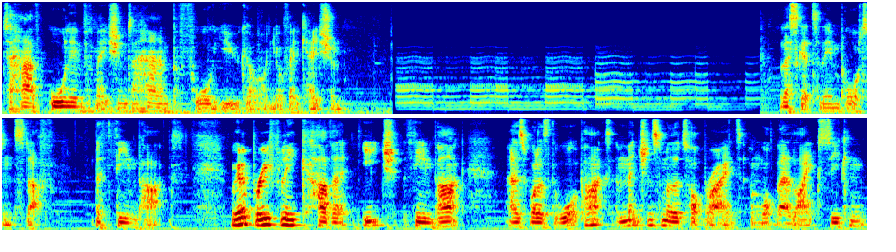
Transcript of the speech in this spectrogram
to have all information to hand before you go on your vacation. let's get to the important stuff the theme parks. We're going to briefly cover each theme park as well as the water parks and mention some of the top rides and what they're like so you can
